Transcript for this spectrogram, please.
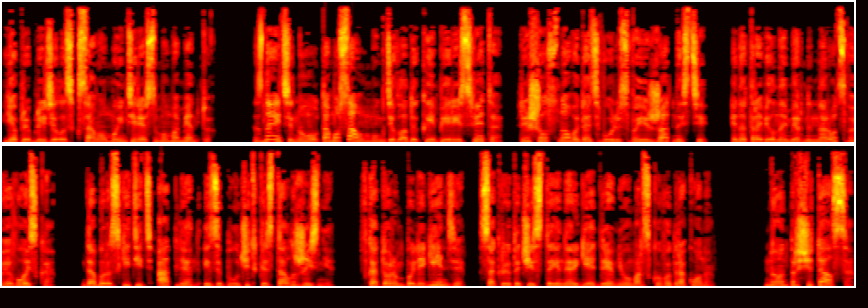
Я приблизилась к самому интересному моменту. Знаете, ну, тому самому, где владыка Империи Света решил снова дать волю своей жадности и натравил на мирный народ свое войско, дабы расхитить Атлиан и заполучить кристалл жизни, в котором, по легенде, сокрыта чистая энергия древнего морского дракона. Но он просчитался.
